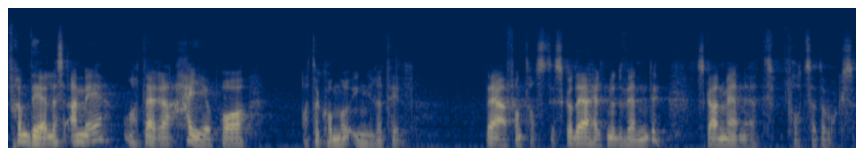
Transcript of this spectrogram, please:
fremdeles er med, og at dere heier på at det kommer yngre til. Det er fantastisk, og det er helt nødvendig skal en menighet fortsette å vokse.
